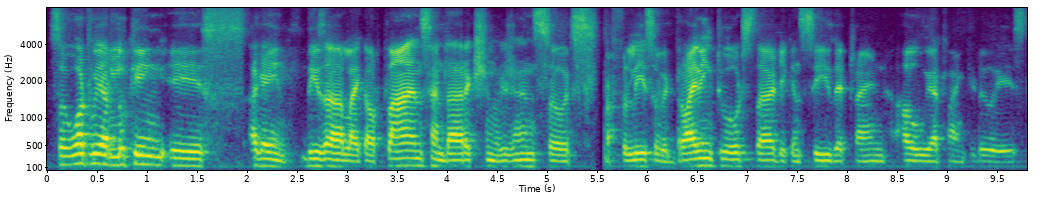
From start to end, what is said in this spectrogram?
So what we are looking is, again, these are like our plans and direction visions. So it's fully, so we're driving towards that. You can see the trend, how we are trying to do is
